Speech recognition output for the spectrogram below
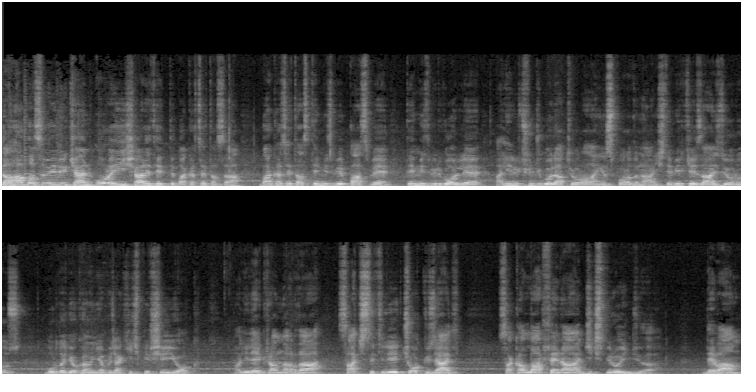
Daha pası verirken orayı işaret etti Bakasetas'a. Bakasetas temiz bir pas ve temiz bir golle Halil 3. golü atıyor Alanya Spor adına. İşte bir kez daha izliyoruz. Burada Gökhan'ın yapacak hiçbir şeyi yok. Halil ekranlarda saç stili çok güzel. Sakallar fena. Cix bir oyuncu. Devam.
